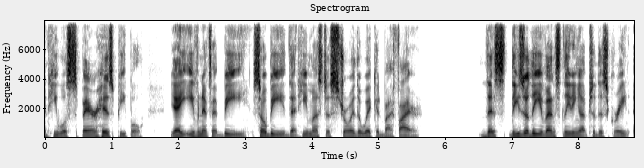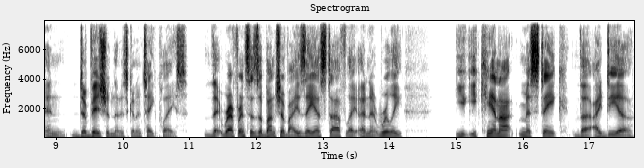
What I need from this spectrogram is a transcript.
and he will spare his people, yea, even if it be so be that he must destroy the wicked by fire. This these are the events leading up to this great and division that is going to take place. That references a bunch of Isaiah stuff, like and it really you, you cannot mistake the idea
